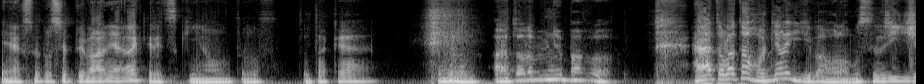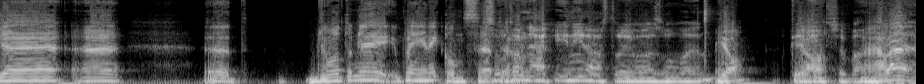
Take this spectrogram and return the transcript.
jinak jsme prostě primárně elektrický, no, to, to tak je. Ale tohle by mě bavilo. Hele, tohle to hodně lidí bavilo, musím říct, že eh, eh, to měli úplně jiný koncept. Jsou tam nějaký jiný nástroje vlezou ven? Jo, jo. třeba? Hele, uh,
